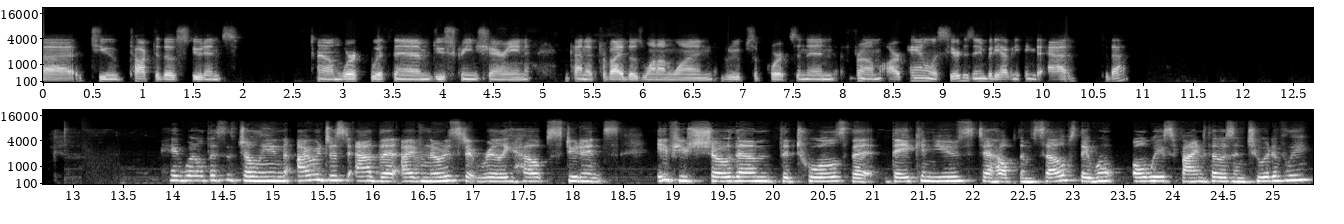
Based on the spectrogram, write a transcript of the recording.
uh, to talk to those students, um, work with them, do screen sharing, kind of provide those one-on-one group supports. And then from our panelists here, does anybody have anything to add to that? Hey, Will, this is Jolene. I would just add that I've noticed it really helps students if you show them the tools that they can use to help themselves. They won't always find those intuitively.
